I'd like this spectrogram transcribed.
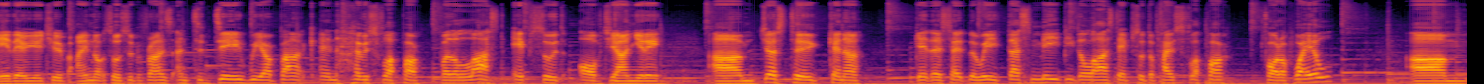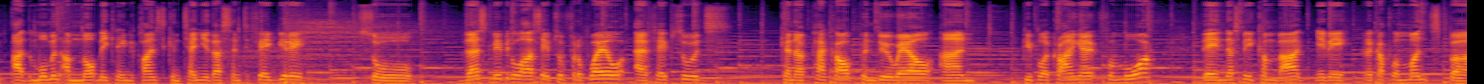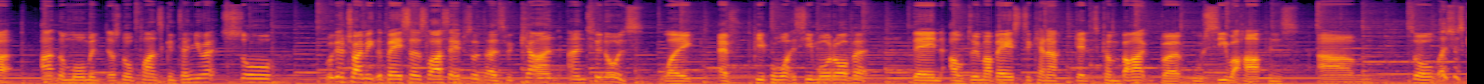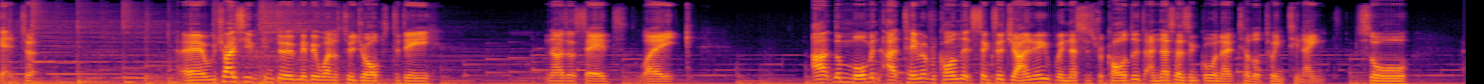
Hey there YouTube, I'm Not So Super Fraz and today we are back in House Flipper for the last episode of January. Um, just to kind of get this out of the way, this may be the last episode of House Flipper for a while. Um, at the moment I'm not making any plans to continue this into February, so this may be the last episode for a while. If episodes kind of pick up and do well and people are crying out for more, then this may come back maybe in a couple of months, but at the moment there's no plans to continue it, so we're going to try and make the best of this last episode as we can, and who knows, like, if people want to see more of it, then I'll do my best to kind of get it to come back, but we'll see what happens. Um, so let's just get into it. Uh, we'll try to see if we can do maybe one or two jobs today. And as I said, like, at the moment, at time of recording, it's 6th of January when this is recorded, and this isn't going out till the 29th. So,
